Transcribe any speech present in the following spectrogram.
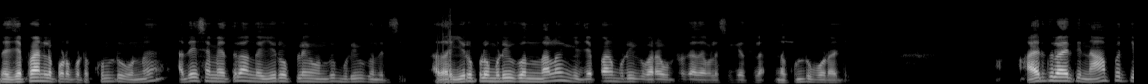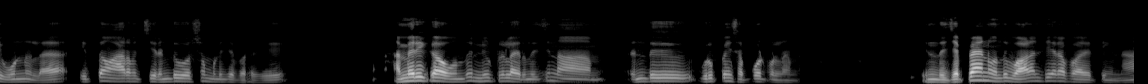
இந்த ஜப்பானில் போடப்பட்ட குண்டு ஒன்று அதே சமயத்தில் அங்கே யூரோப்லேயும் வந்து முடிவுக்கு வந்துருச்சு. அதாவது யூரோப்பில் முடிவுக்கு வந்தாலும் இங்கே ஜப்பான் முடிவுக்கு வர விட்டுருக்காது அவ்வளோ சீக்கிரத்தில் இந்த குண்டு போடாட்டி. ஆயிரத்தி தொள்ளாயிரத்தி நாற்பத்தி ஒன்றில் யுத்தம் ஆரம்பித்து ரெண்டு வருஷம் முடிஞ்ச பிறகு அமெரிக்கா வந்து நியூட்ரலாக இருந்துச்சு. நான் ரெண்டு குரூப்பையும் சப்போர்ட் பண்ணேன் இந்த ஜப்பான் வந்து வாலண்டியராக பார்த்தீங்கன்னா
